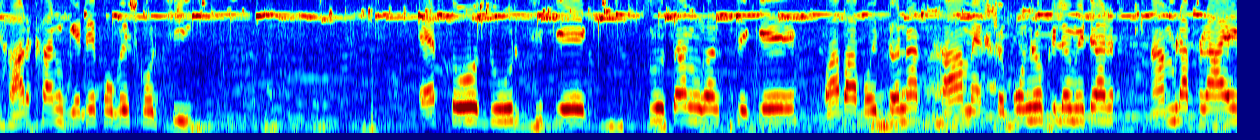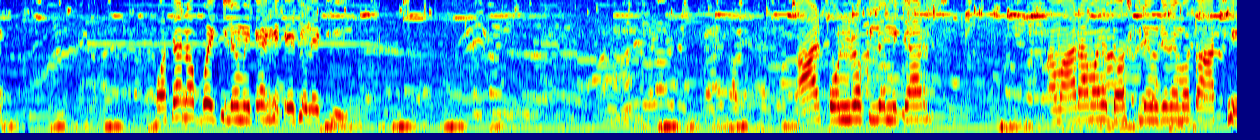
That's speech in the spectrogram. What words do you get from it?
ঝাড়খণ্ড গেটে প্রবেশ করছি। এত দূর থেকে সুলতানগঞ্জ থেকে বাবা বৈদ্যনাথ ধাম একশো পনেরো কিলোমিটার। আমরা প্রায় পঁচানব্বই কিলোমিটার হেঁটে চলেছি। আর পনেরো কিলোমিটার, আমার আমাদের দশ কিলোমিটারের মতো আছে।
